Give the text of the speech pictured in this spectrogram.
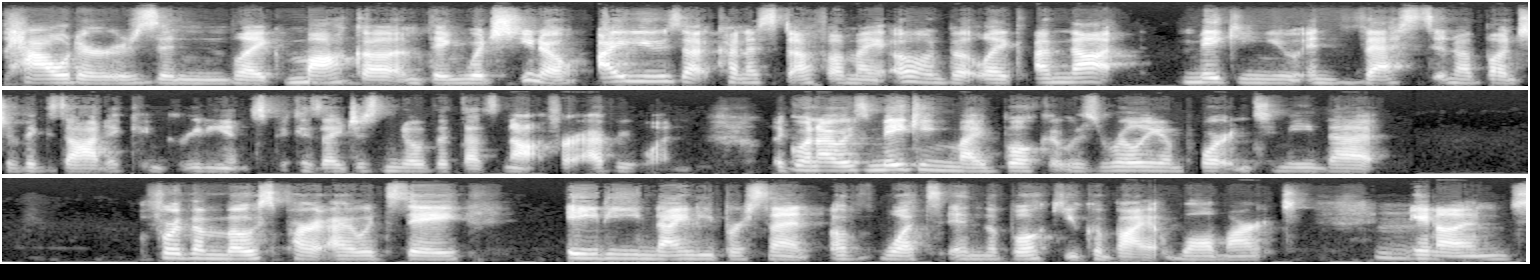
powders and like maca and thing, which you know I use that kind of stuff on my own, but like I'm not making you invest in a bunch of exotic ingredients because I just know that that's not for everyone. Like when I was making my book, it was really important to me that for the most part, I would say 80, 90% of what's in the book you could buy at Walmart. Mm. And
